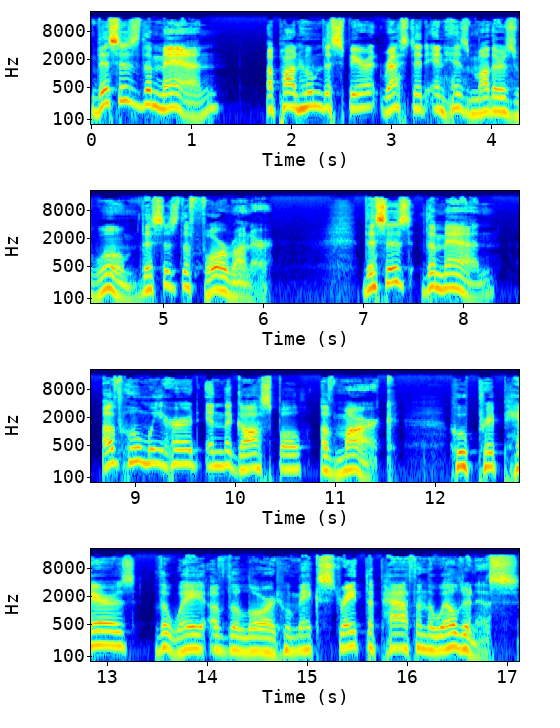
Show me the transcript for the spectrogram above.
This is the man upon whom the Spirit rested in his mother's womb. This is the forerunner. This is the man of whom we heard in the Gospel of Mark, who prepares the way of the Lord, who makes straight the path in the wilderness.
